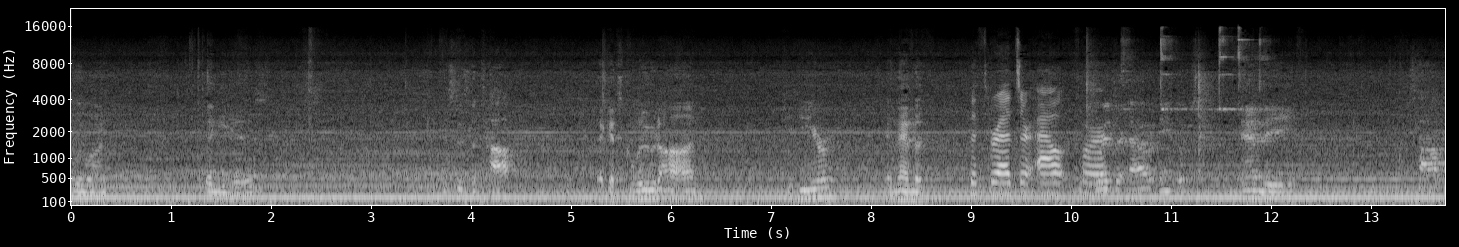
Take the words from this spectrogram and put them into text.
glue on thingy is. This is the top that gets glued on to here, and then the The threads are out the for threads are out and, and the top.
